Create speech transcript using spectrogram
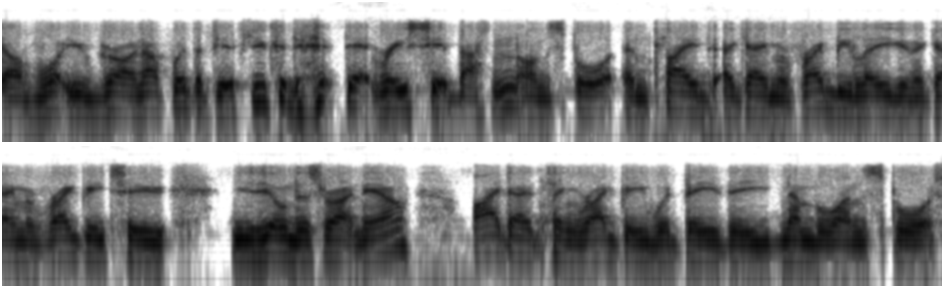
of what you've grown up with. If you, could hit that reset button on sport and played a game of rugby league and a game of rugby to New Zealanders right now, I don't think rugby would be the number one sport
